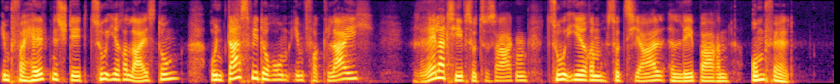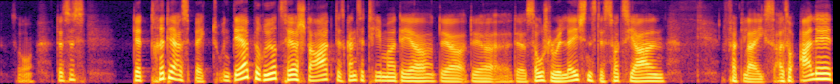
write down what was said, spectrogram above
im Verhältnis steht zu ihrer Leistung und das wiederum im Vergleich relativ sozusagen zu ihrem sozial erlebbaren Umfeld. So, das ist der dritte Aspekt und der berührt sehr stark das ganze Thema der, der, der, der Social Relations, des sozialen Vergleichs. Also alle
